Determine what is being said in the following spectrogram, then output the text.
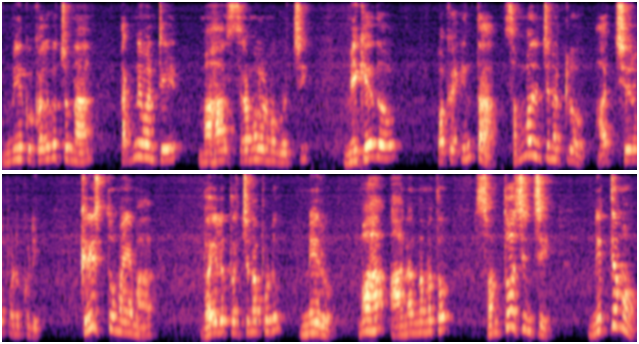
మీకు కలుగుచున్న అగ్ని వంటి మహాశ్రమలను గుచ్చి మీకేదో ఒక ఇంత సంబంధించినట్లు ఆశ్చర్యపడుకుడి. క్రీస్తు మహిమ బయలుపరిచినప్పుడు మీరు మహా ఆనందముతో సంతోషించి నిత్యము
